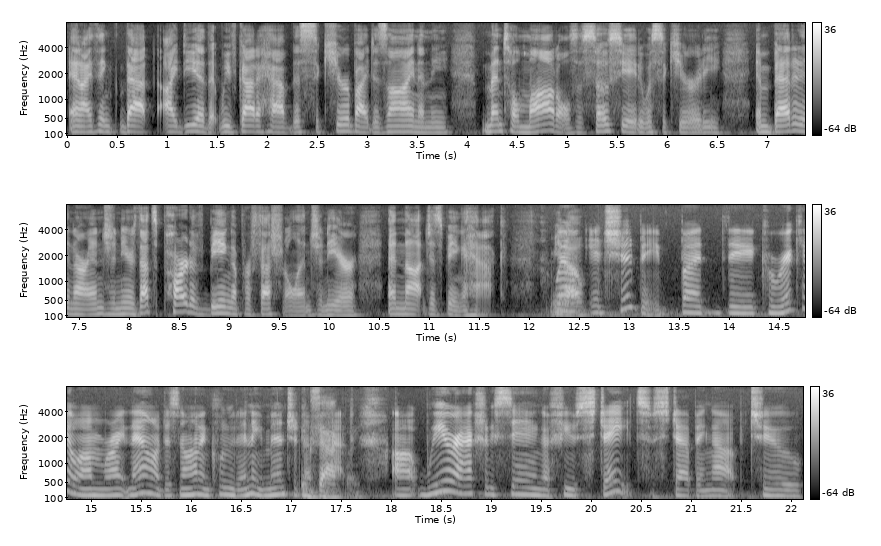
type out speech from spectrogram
And I think that idea that we've got to have this secure by design and the mental models associated with security embedded in our engineers, that's part of being a professional engineer and not just being a hack well, know? it should be, but the curriculum right now does not include any mention exactly. of that. Uh, we are actually seeing a few states stepping up to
